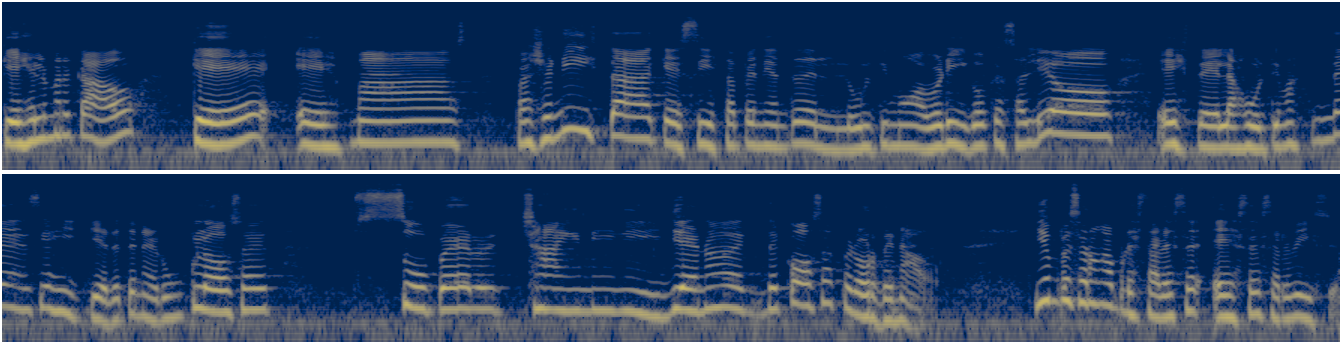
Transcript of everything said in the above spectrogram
que es el mercado que es más fashionista, que sí está pendiente del último abrigo que salió, este, las últimas tendencias y quiere tener un closet súper shiny y lleno de, de, cosas, pero ordenado. Y empezaron a prestar ese, ese servicio.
